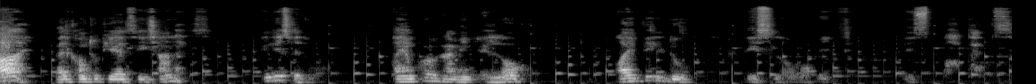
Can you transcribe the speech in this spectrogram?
Hi, welcome to PLC channels. In this video, I am programming a logo. I will do this logo with these buttons.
